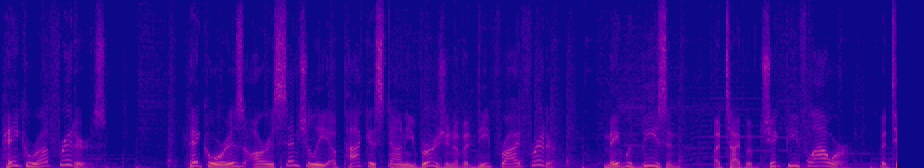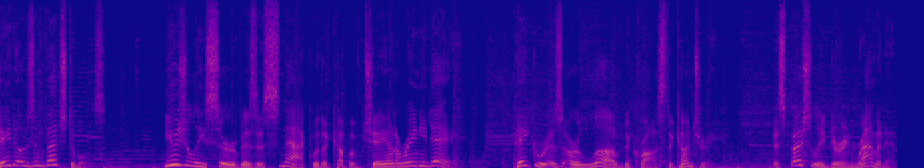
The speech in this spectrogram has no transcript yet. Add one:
Pakora Fritters Pakoras are essentially a Pakistani version of a deep-fried fritter, made with besan, a type of chickpea flour, potatoes, and vegetables. Usually served as a snack with a cup of chai on a rainy day, pakoras are loved across the country. Especially during Ramadan,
